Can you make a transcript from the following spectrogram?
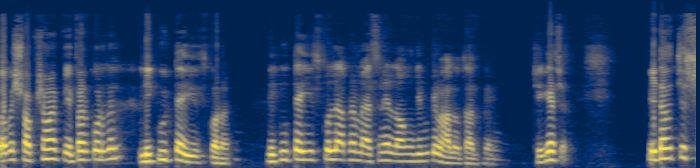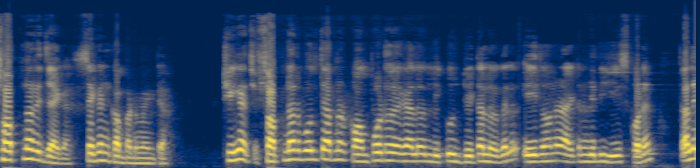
তবে সবসময় প্রেফার করবেন লিকুইডটা ইউজ করার। লিকুইডটা ইউজ করলে আপনার মেশিনের লংজিভিটি ভালো থাকবে। ঠিক আছে? এটা হচ্ছে স্বপ্নারের জায়গা সেকেন্ড কম্পার্টমেন্টটা ঠিক আছে? স্বপ্নার বলতে আপনার কম্পোর্ট হয়ে গেল লিকুইড ডিটাল হয়ে গেল, এই ধরনের আইটেম যদি ইউজ করেন, তাহলে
